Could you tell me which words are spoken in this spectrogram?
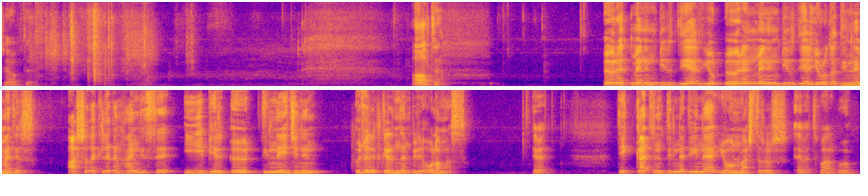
Cevap D. Altı. Öğretmenin bir diğer öğrenmenin bir diğer yolu da dinlemedir. Aşağıdakilerden hangisi iyi bir dinleyicinin özelliklerinden biri olamaz? Evet. Dikkatini dinlediğine yoğunlaştırır. Evet var bu.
